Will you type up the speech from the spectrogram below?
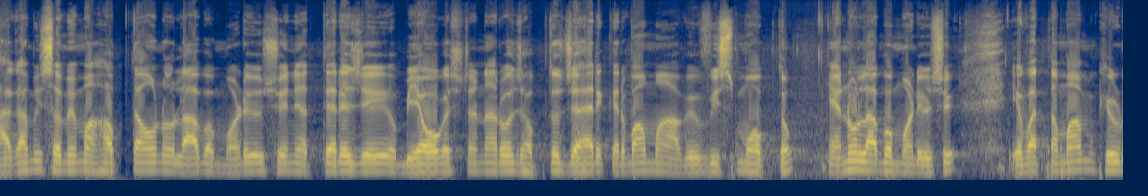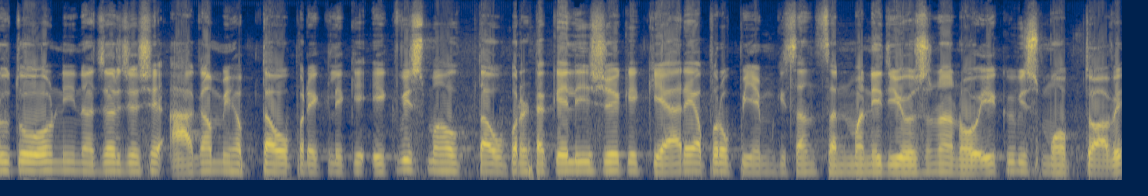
આગામી સમયમાં હપ્તાઓનો લાભ મળ્યો છે અને અત્યારે જે બે ઓગસ્ટના રોજ હપ્તો જાહેર કરવામાં આવ્યો, વીસમો હપ્તો, એનો લાભ મળ્યો છે. એવા તમામ ખેડૂતોની નજર જે છે, આગામી હપ્તાઓ પર એટલે કે એકવીસમાં હપ્તા ઉપર ટકેલી છે કે ક્યારે આપણો પીએમ કિસાન સન્માન નિધિ યોજનાનો એકવીસમો હપ્તો આવે.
